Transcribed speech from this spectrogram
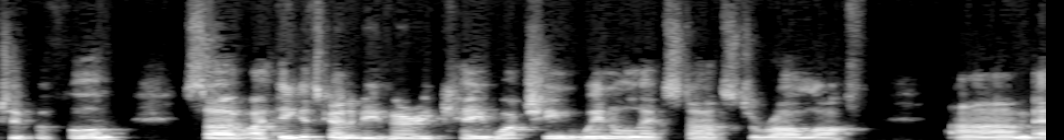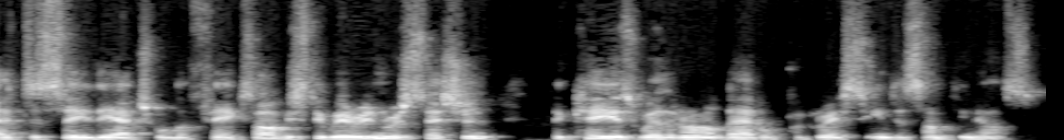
to perform. So I think it's going to be very key watching when all that starts to roll off um, as to see the actual effects. Obviously, we're in recession. The key is whether or not that will progress into something else.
